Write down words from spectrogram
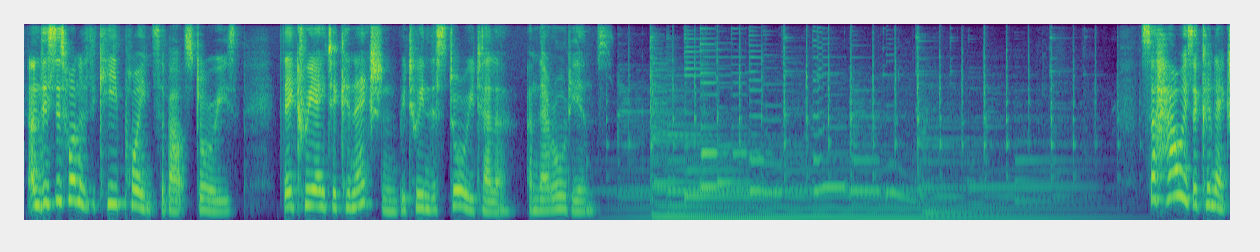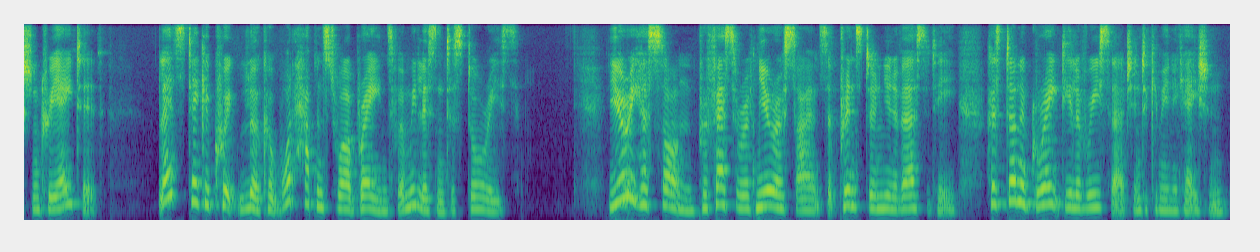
And this is one of the key points about stories. They create a connection between the storyteller and their audience. So, how is a connection created? Let's take a quick look at what happens to our brains when we listen to stories. Uri Hasson, professor of neuroscience at Princeton University, has done a great deal of research into communication,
